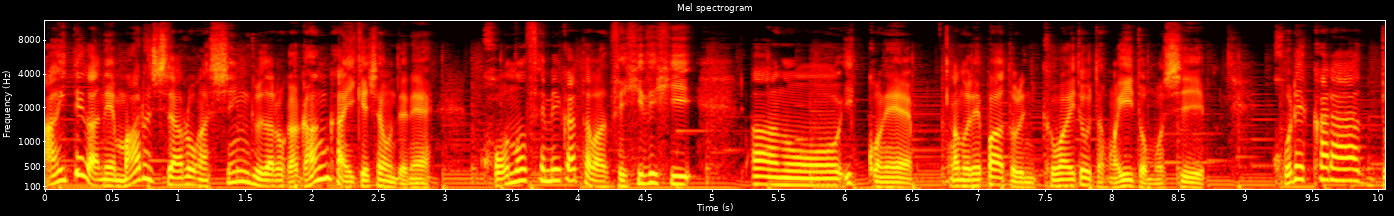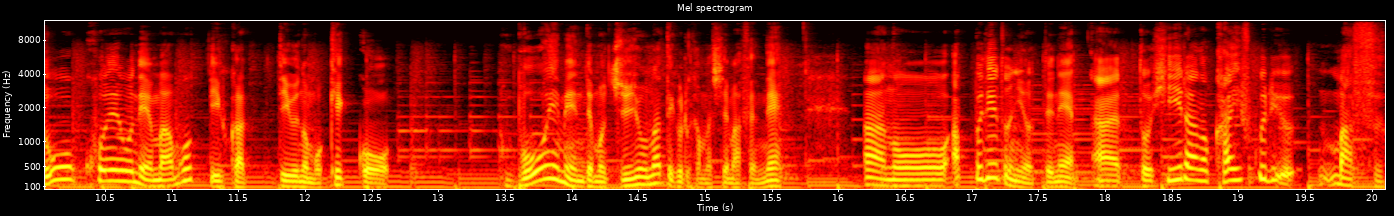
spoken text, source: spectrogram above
相手がね、マルチだろうがシングルだろうがガンガンいけちゃうんでね、この攻め方はぜひぜひ、あのー、1個ね、あのレパートリーに加えておいた方がいいと思うし、これからどうこれをね、守っていくかっていうのも結構、防衛面でも重要になってくるかもしれませんね。あのー、アップデートによってね、とヒーラーの回復量マス、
